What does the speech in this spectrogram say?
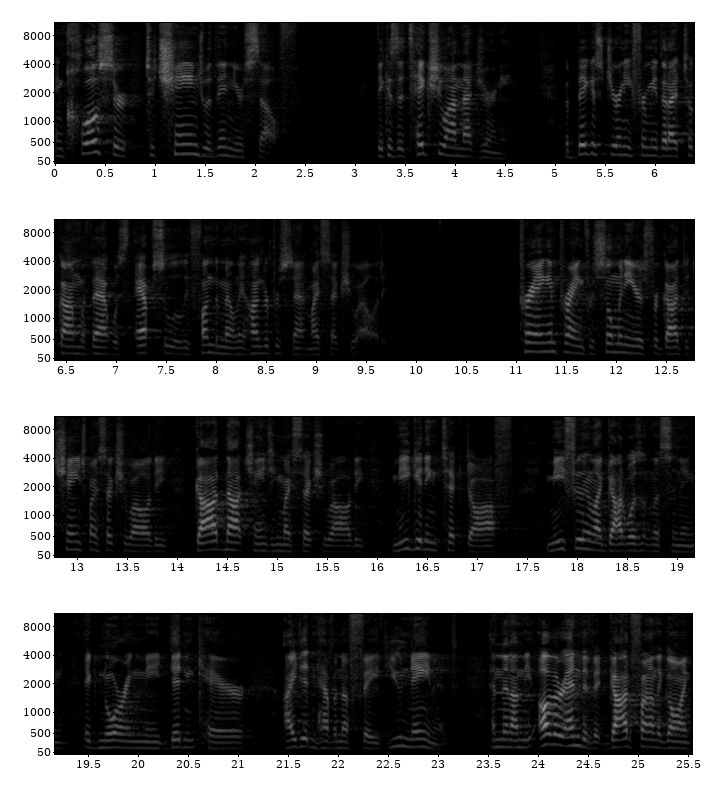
and closer to change within yourself. Because it takes you on that journey. The biggest journey for me that I took on with that was absolutely, fundamentally, 100% my sexuality. Praying and praying for so many years for God to change my sexuality, God not changing my sexuality, me getting ticked off, me feeling like God wasn't listening, ignoring me, didn't care, I didn't have enough faith, you name it. And then on the other end of it, God finally going,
